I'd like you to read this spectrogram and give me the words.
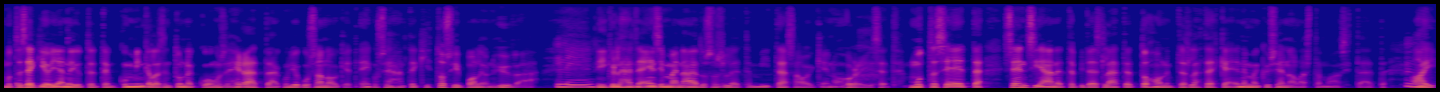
Mutta sekin on jännä juttu, että kun minkälaisen tunnekuohun se herättää, kun joku sanoikin, että eikö sehän teki tosi paljon hyvää. Niin. niin kyllähän se ensimmäinen ajatus on silleen, että mitä sä oikein horiset. Mutta se, että sen sijaan, että pitäisi lähteä tohon, niin pitäisi lähteä ehkä enemmän kyseenalaistamaan sitä, että mm. ai,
